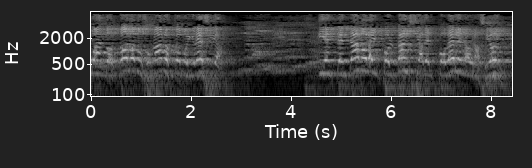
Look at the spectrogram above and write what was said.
cuando todos nos unamos como iglesia y entendamos la importancia del poder en la oración.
